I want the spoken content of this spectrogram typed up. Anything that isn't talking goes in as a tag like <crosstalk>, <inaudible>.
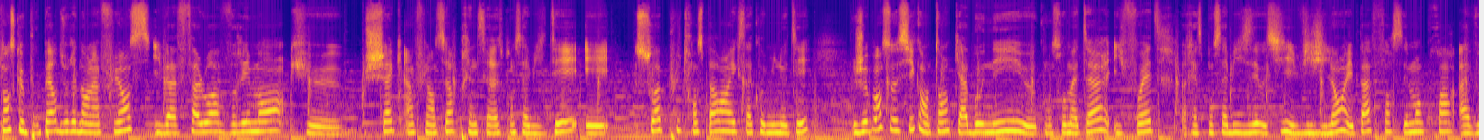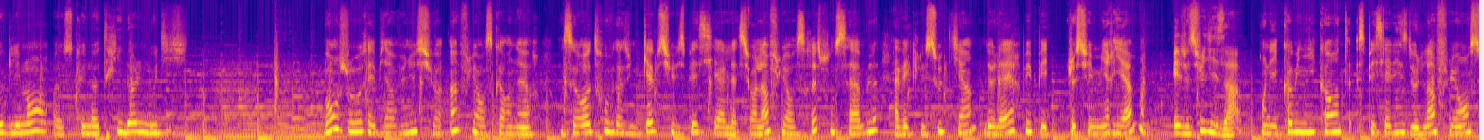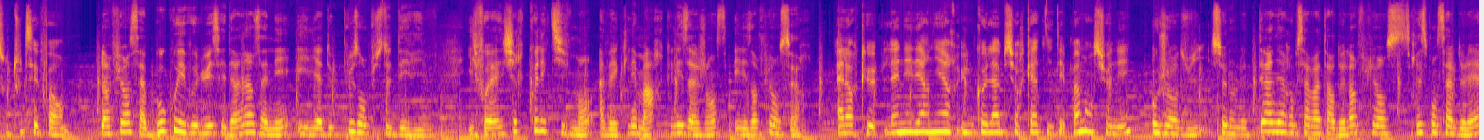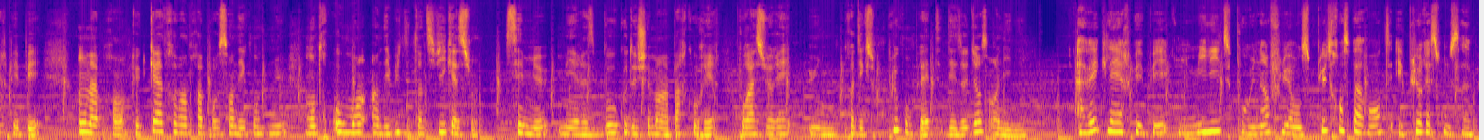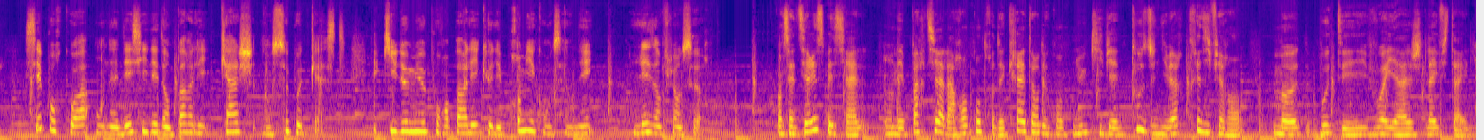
Je pense que pour perdurer dans l'influence, il va falloir vraiment que chaque influenceur prenne ses responsabilités et soit plus transparent avec sa communauté. Je pense aussi qu'en tant qu'abonné euh, consommateur, il faut être responsabilisé aussi et vigilant et pas forcément croire aveuglément euh, ce que notre idole nous dit. Bonjour et bienvenue sur Influence Corner. On se retrouve dans une capsule spéciale sur l'influence responsable avec le soutien de la RPP. Je suis Myriam. Et je suis Lisa. On est communicante spécialiste de l'influence sous toutes ses formes. L'influence a beaucoup évolué ces dernières années et il y a de plus en plus de dérives. Il faut agir collectivement avec les marques, les agences et les influenceurs. Alors que l'année dernière, une collab sur quatre n'était pas mentionnée, aujourd'hui, selon le dernier observatoire de l'influence responsable de la RPP, on apprend que 83% des contenus montrent au moins un début d'identification. C'est mieux, mais il reste beaucoup de chemin à parcourir pour assurer une protection plus complète des audiences en ligne. Avec la RPP, on milite pour une influence plus transparente et plus responsable. C'est pourquoi on a décidé d'en parler cash dans ce podcast. Et qui de mieux pour en parler que les premiers concernés, les influenceurs. Dans cette série spéciale, on est parti à la rencontre de créateurs de contenu qui viennent tous d'univers très différents mode, beauté, voyage, lifestyle.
